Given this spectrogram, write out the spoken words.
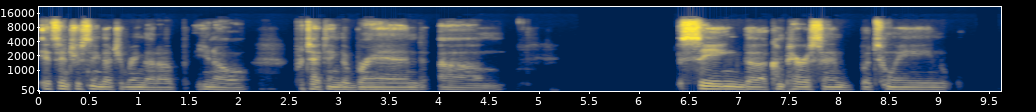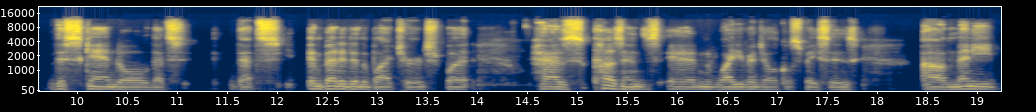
it's interesting that you bring that up. You know, protecting the brand. Um, seeing the comparison between this scandal that's that's embedded in the black church but has cousins in white evangelical spaces uh, many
